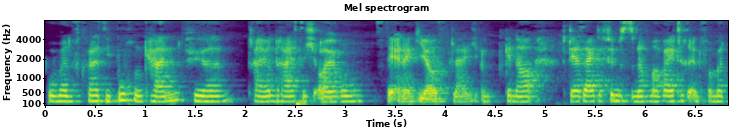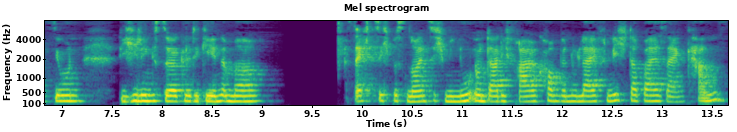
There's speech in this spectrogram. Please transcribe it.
wo man es quasi buchen kann für 33 Euro. Das ist der Energieausgleich. Und genau auf der Seite findest du nochmal weitere Informationen. Die Healing Circle, die gehen immer 60 bis 90 Minuten und da die Frage kommt, wenn du live nicht dabei sein kannst,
